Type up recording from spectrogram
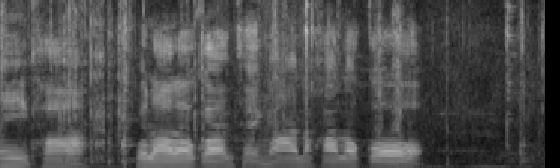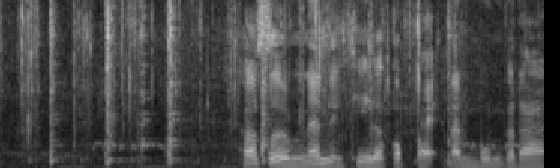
นี่ค่ะ เวลาเราการใช้งานนะคะ เราก็ ถ้าเสริมแน่นอีกทีเราก็แปะด้านบนก็ได้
